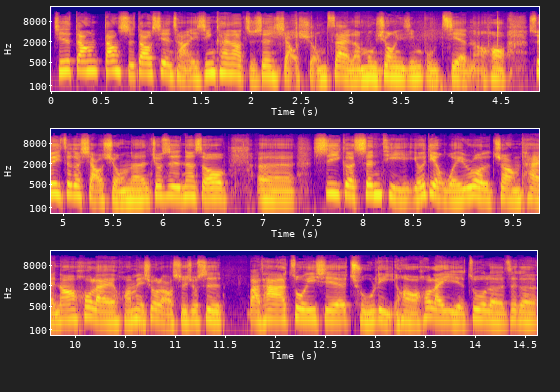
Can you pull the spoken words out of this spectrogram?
其实当当时到现场已经看到只剩小熊在了，母熊已经不见了哈，所以这个小熊呢，就是那时候呃是一个身体有点微弱的状态，然后后来黄美秀老师就是。把它做一些处理哈，后来也做了这个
